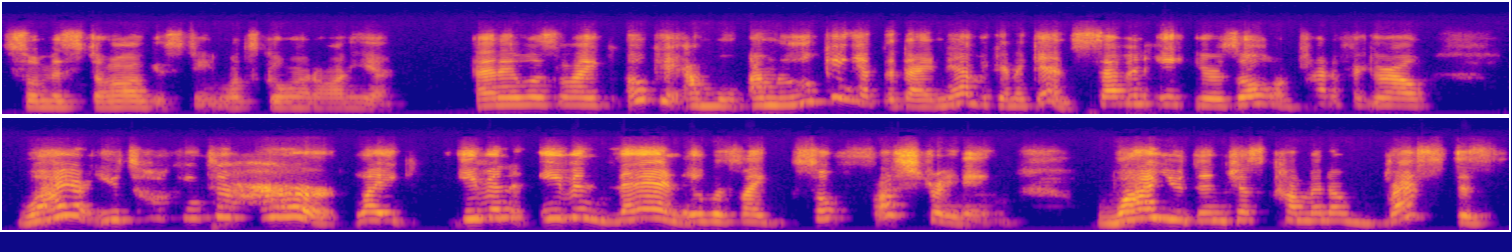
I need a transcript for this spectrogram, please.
So, Mr. Augustine, what's going on here? And it was like, okay, I'm, I'm looking at the dynamic. And again, seven, eight years old, I'm trying to figure out why aren't you talking to her? Like even even then, it was like so frustrating. Why you didn't just come and arrest this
